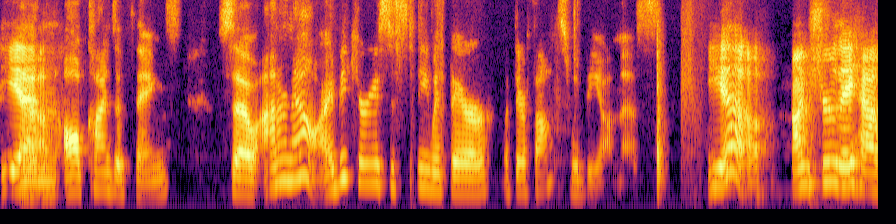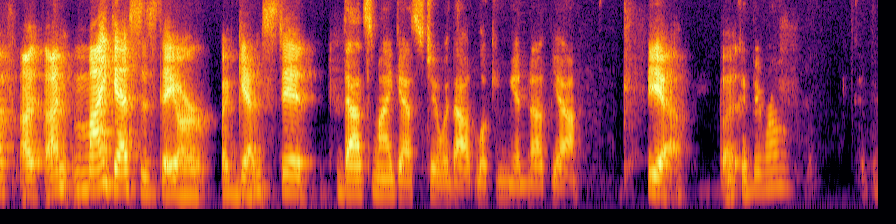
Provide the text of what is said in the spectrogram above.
Yeah, and all kinds of things. So I don't know. I'd be curious to see what their what their thoughts would be on this. yeah. I'm sure they have. I, I'm. My guess is they are against it. That's my guess too, without looking it up. Yeah, Yeah, you but could be wrong. Could be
